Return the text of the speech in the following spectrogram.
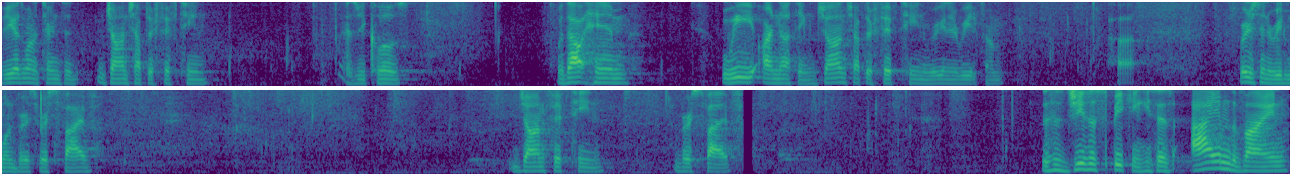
If you guys want to turn to John chapter 15 as we close. Without Him, we are nothing. John chapter 15, we're going to read from. Uh, we're just going to read one verse, verse 5. John 15, verse 5. This is Jesus speaking. He says, I am the vine,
